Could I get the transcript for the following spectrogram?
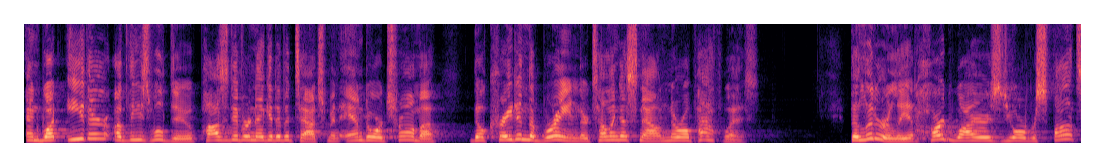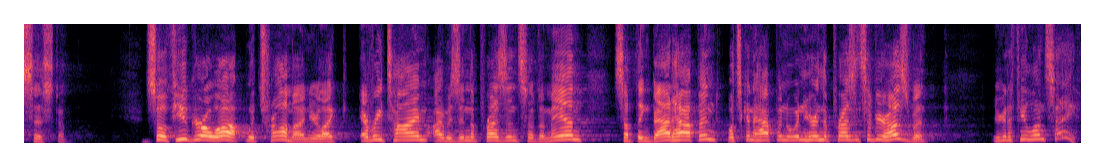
And what either of these will do, positive or negative attachment and or trauma, they'll create in the brain, they're telling us now, neural pathways that literally it hardwires your response system. So if you grow up with trauma and you're like, every time I was in the presence of a man, something bad happened, what's to happen when you're in the presence of your husband? You're to feel unsafe.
